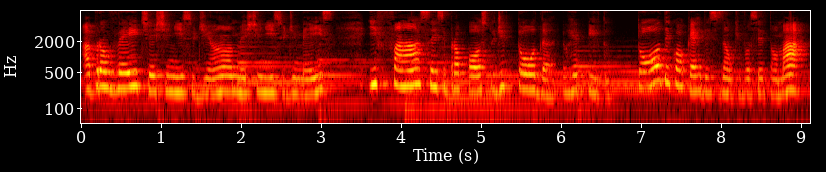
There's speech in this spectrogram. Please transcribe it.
Aproveite este início de ano, este início de mês e faça esse propósito de toda, eu repito, toda e qualquer decisão que você tomar,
